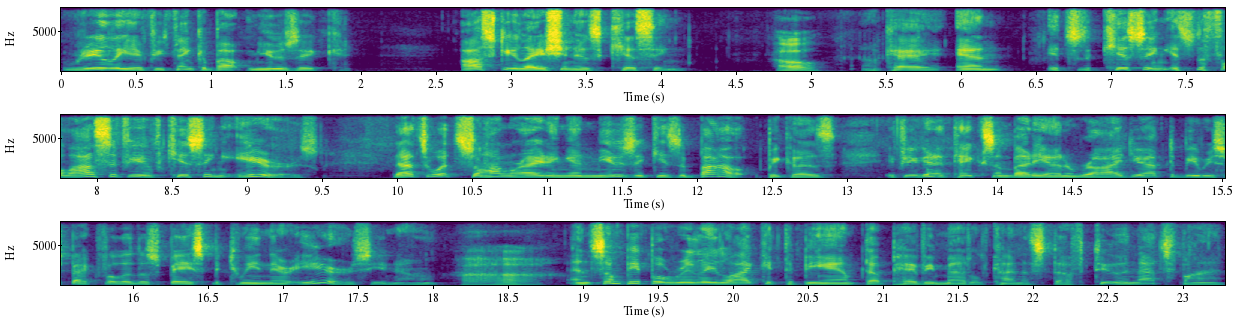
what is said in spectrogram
really, if you think about music, osculation is kissing. Oh, okay and it's the kissing it's the philosophy of kissing ears that's what songwriting and music is about because if you're going to take somebody on a ride you have to be respectful of the space between their ears you know? Ah, and some people really like it to be amped up heavy metal kind of stuff too and that's fine.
